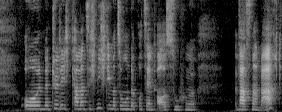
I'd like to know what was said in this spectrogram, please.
und natürlich kann man sich nicht immer zu 100% aussuchen, was man macht.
